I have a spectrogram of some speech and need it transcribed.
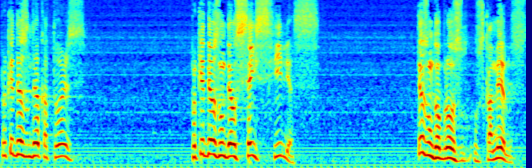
Por que Deus não deu 14? Por que Deus não deu seis filhas? Deus não dobrou os, os camelos?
